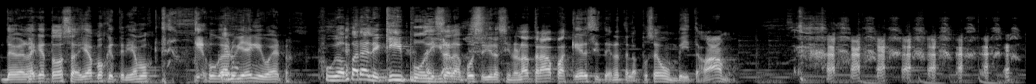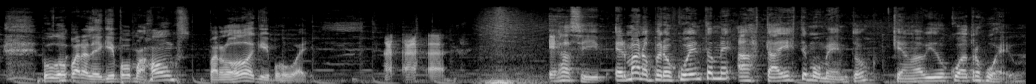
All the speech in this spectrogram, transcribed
de verdad que todos sabíamos que teníamos que jugar bien y bueno. Jugó para el equipo, Ahí se la puse, mira, si no la atrapas, Kelsey, te, te la puse bombita, vamos. Jugó para el equipo Mahomes, para los dos equipos, güey. es así. Hermano, pero cuéntame hasta este momento que han habido cuatro juegos.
